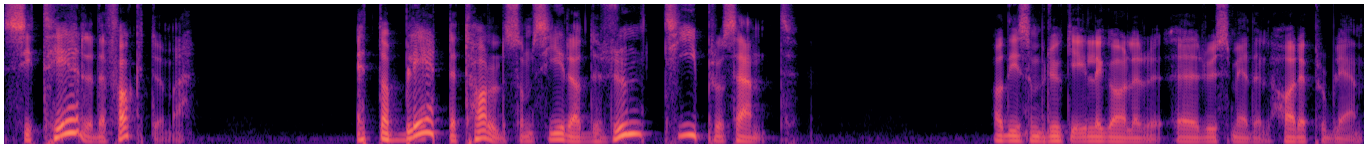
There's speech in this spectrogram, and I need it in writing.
sitere det faktumet etablerte tall som sier at rundt 10% av de som bruker illegale rusmidler, har et problem.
